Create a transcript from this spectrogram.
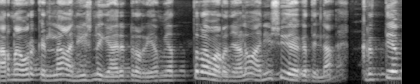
കാരണം അവർക്കെല്ലാം അനീഷിന്റെ ക്യാരക്ടർ അറിയാം. എത്ര പറഞ്ഞാലും അനീഷ് കേൾക്കത്തില്ല. കൃത്യം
